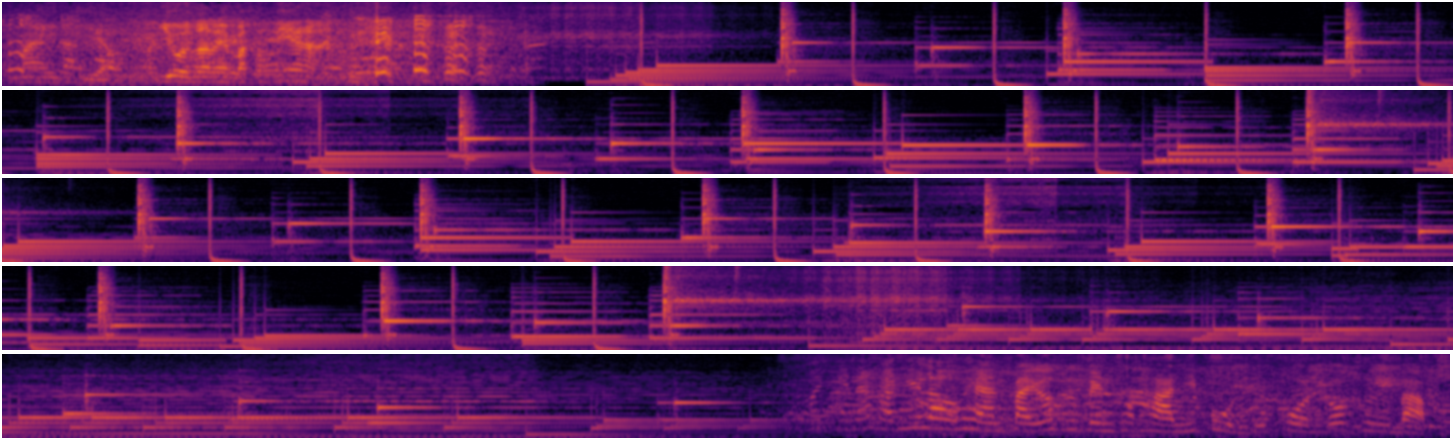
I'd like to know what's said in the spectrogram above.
ไม่เกี่ยวโยนอะไรมาครับเนี่ยเมื่ ที่เราแพนไปก็คือเป็นสะพานญี่ปุ่นทุกคนก็คือแบบ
